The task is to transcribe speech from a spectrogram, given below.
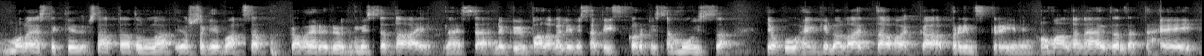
monestikin saattaa tulla jossakin WhatsApp-kaveriryhmissä tai näissä nykypalvelimissa, Discordissa muissa, joku henkilö laittaa vaikka print screenin omalta näytöltä, että hei,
